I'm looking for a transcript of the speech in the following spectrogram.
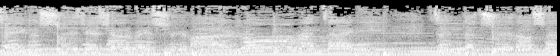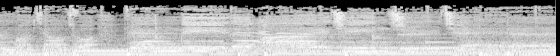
这个世界像瑞士般柔软在你真的知道什么叫做甜蜜的爱情之间。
